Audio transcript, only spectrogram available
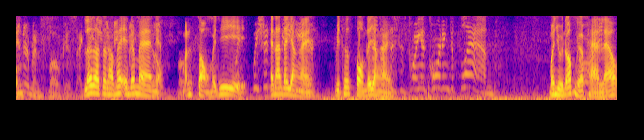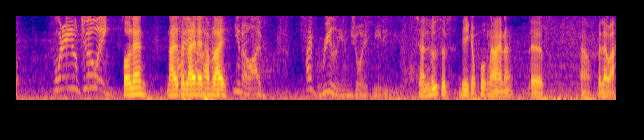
ม Enderman focus? I แล้วเรา can't จะ even ทำให้ make เอนเดอร์แมนเนี่ย myself มันส่องไปที่ We shouldn't ไอ้นั่นได้ยังไง be วิเทอร์สโตมได้ยังไง This is going according to plan. มันอยู่นอกเหนือแผนแล้ว What are you doing? โซเลนนายเป็นไร I, uh, นายทำไร You know, I've I've really enjoyed meeting you all. ฉันรู้สึกดีกับพวกนายนะ เอออ้าวเป็นไรวะ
